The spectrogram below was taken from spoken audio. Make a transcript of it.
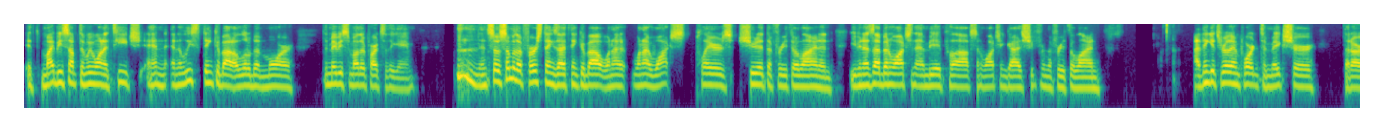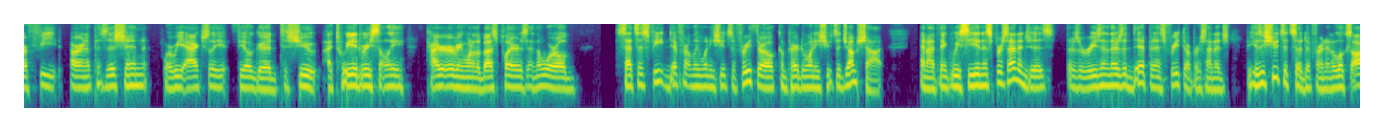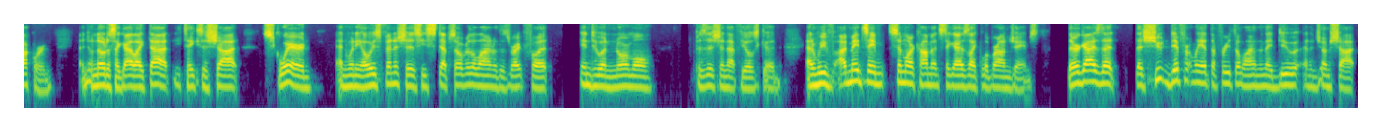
It might be something we want to teach and, and at least think about a little bit more than maybe some other parts of the game. and so some of the first things I think about when I when I watch players shoot at the free throw line, and even as I've been watching the NBA playoffs and watching guys shoot from the free throw line, I think it's really important to make sure that our feet are in a position where we actually feel good to shoot. I tweeted recently, Kyrie Irving, one of the best players in the world, sets his feet differently when he shoots a free throw compared to when he shoots a jump shot. And I think we see in his percentages, there's a reason there's a dip in his free throw percentage because he shoots it so different and it looks awkward. And you'll notice a guy like that, he takes his shot squared. And when he always finishes, he steps over the line with his right foot into a normal position that feels good. And we've I've made same similar comments to guys like LeBron James. There are guys that that shoot differently at the free throw line than they do in a jump shot.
